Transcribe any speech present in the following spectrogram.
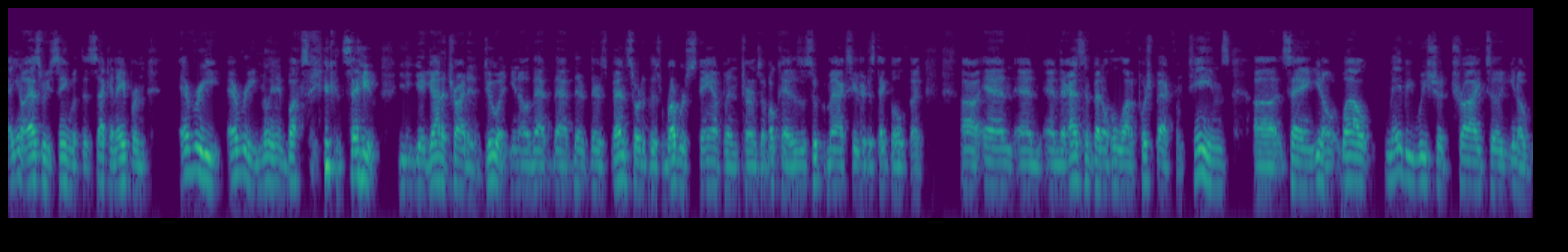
you know, as we've seen with the second apron, every every million bucks that you can save, you, you got to try to do it. You know that that there, there's been sort of this rubber stamp in terms of okay, there's a super max here, just take the whole thing, uh, and and and there hasn't been a whole lot of pushback from teams uh, saying you know well maybe we should try to you know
